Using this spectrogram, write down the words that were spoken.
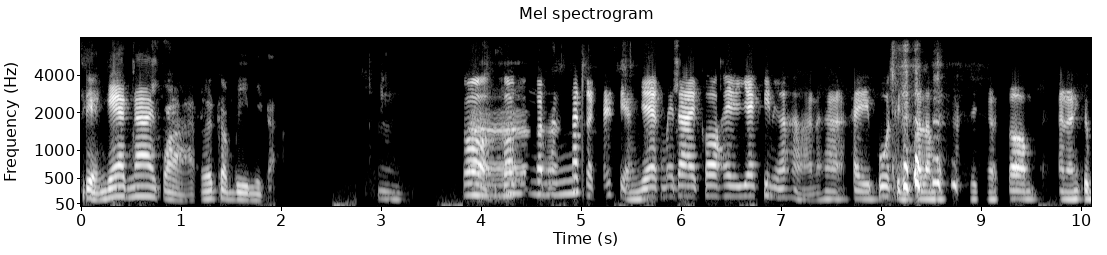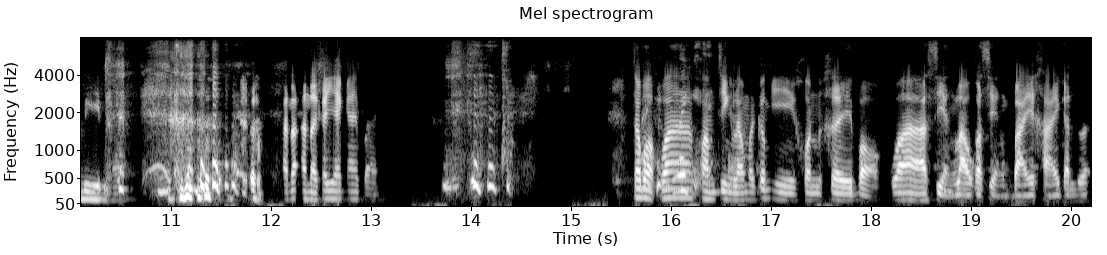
เสียงแยกง่ายกว่า เอิร์ธกับบีมอีกอะอืมก็ก็ก็ถ้าถ้าเกิดใช้เสียงแยกไม่ได้ก็ให้แยกที่เนื้อหานะฮะ ใครพูดถึงพลังก็อันนั้นคือบีมนะอันนั้นอันนั้นก็แยกง่ายไปจะบอกว่าไม่ความจริงแล้วมันก็มีคนเคยบอกว่าเสียงเรากับเสียงไบรท์คล้ายกันด้วย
